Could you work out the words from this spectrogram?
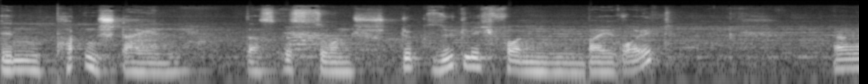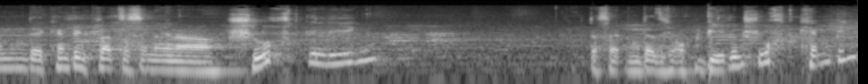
in Pottenstein. Das ist so ein Stück südlich von Bayreuth. Ähm, der Campingplatz ist in einer Schlucht gelegen. Deshalb nennt er sich auch Bärenschlucht Camping.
